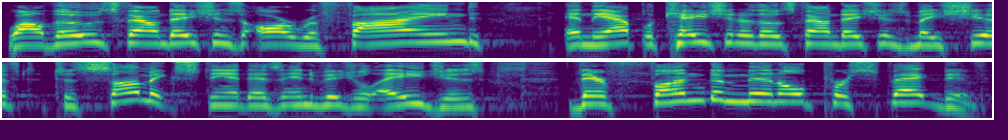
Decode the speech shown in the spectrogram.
While those foundations are refined and the application of those foundations may shift to some extent as individual ages, their fundamental perspective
